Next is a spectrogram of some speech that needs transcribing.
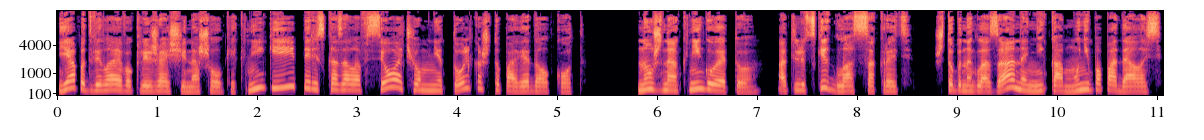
Я подвела его к лежащей на шелке книге и пересказала все, о чем мне только что поведал кот. Нужно книгу эту от людских глаз сокрыть, чтобы на глаза она никому не попадалась.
